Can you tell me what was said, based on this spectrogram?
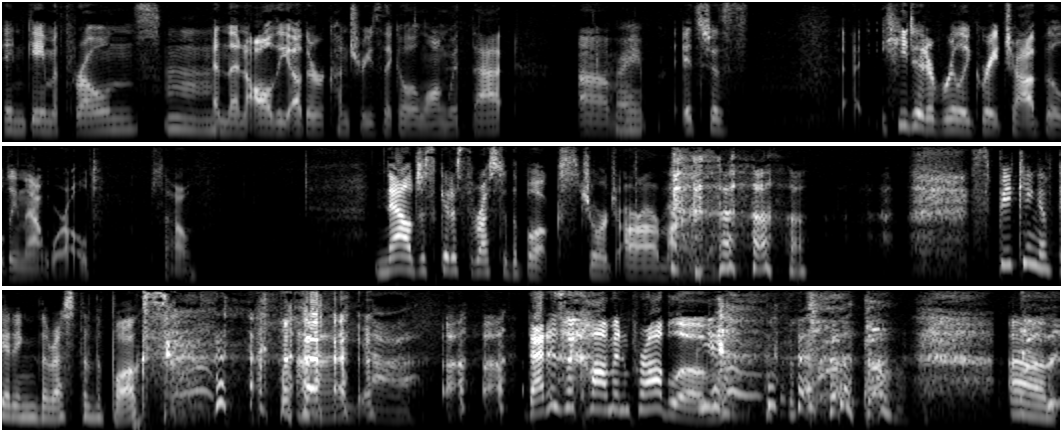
in Game of Thrones, and then all the other countries that go along with that. Um, Right. It's just he did a really great job building that world. So now, just get us the rest of the books, George R. R. Martin. Speaking of getting the rest of the books, Uh, yeah. That is a common problem. um,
